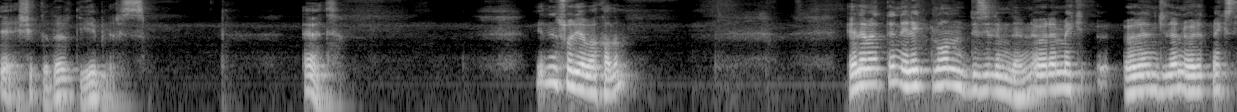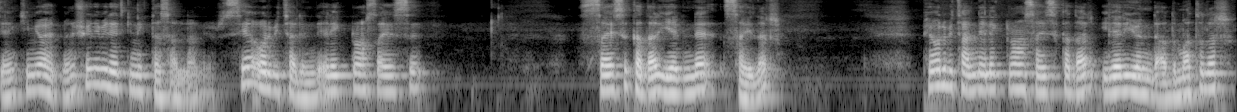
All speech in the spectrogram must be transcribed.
D şıkkıdır diyebiliriz. Evet. Yedinci soruya bakalım. Elementlerin elektron dizilimlerini öğrenmek öğrencilerin öğretmek isteyen kimya öğretmeni şöyle bir etkinlik tasarlanıyor. S orbitalinde elektron sayısı sayısı kadar yerine sayılır. P orbitalinde elektron sayısı kadar ileri yönde adım atılır.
